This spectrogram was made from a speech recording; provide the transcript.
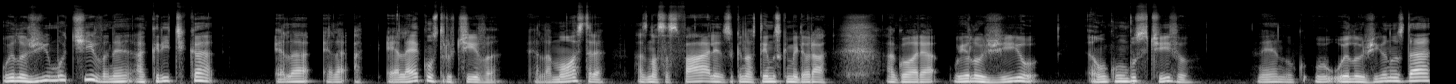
o elogio motiva, né? A crítica, ela, ela, ela é construtiva, ela mostra as nossas falhas, o que nós temos que melhorar. Agora, o elogio é um combustível, né? O, o elogio nos dá,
